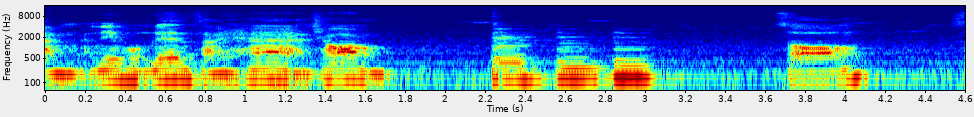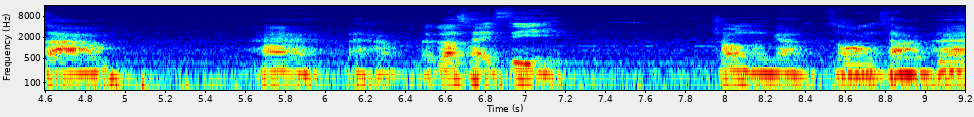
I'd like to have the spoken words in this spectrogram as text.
ังอันนี้ผมเล่นสายห้าช่องสองสามห้านะครับ แล้วก็สายสี่ช่องเหมือนกันสองสามห้า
